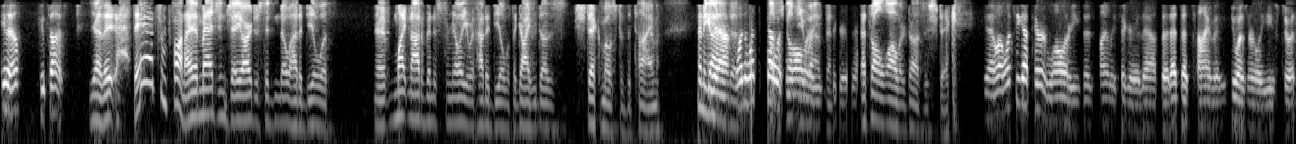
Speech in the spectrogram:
you know, good times. Yeah, they they had some fun. I imagine Jr. just didn't know how to deal with. Uh, might not have been as familiar with how to deal with the guy who does shtick most of the time. Then he got yeah, into when, once he got with Lawler, he and- figured it out. that's all Lawler does is shtick. Yeah, well, once he got paired with Lawler, he could finally figure it out. But at that time, he wasn't really used to it.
